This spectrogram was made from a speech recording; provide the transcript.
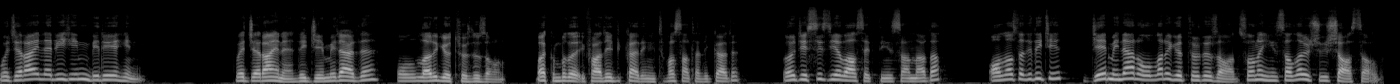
ve cerayne rihim birihin. Ve cerayne ve gemiler de onları götürdüğü zaman. Bakın bu da ifadeye dikkat edin. İltifat sanatına dikkat edin. Önce siz diye bahsetti insanlardan. Ondan sonra dedi ki gemiler onları götürdüğü zaman. Sonra insanlar üçüncü şahsı aldı.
